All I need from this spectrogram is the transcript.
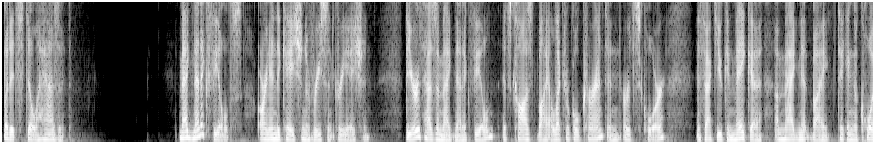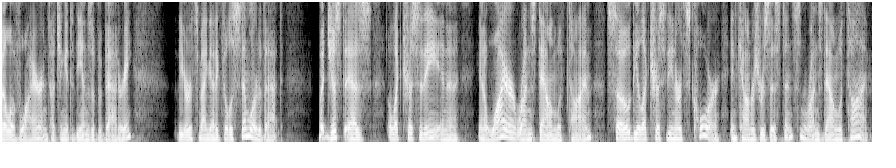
but it still has it. Magnetic fields are an indication of recent creation. The Earth has a magnetic field. It's caused by electrical current in Earth's core, in fact, you can make a, a magnet by taking a coil of wire and touching it to the ends of a battery. The Earth's magnetic field is similar to that. But just as electricity in a, in a wire runs down with time, so the electricity in Earth's core encounters resistance and runs down with time.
